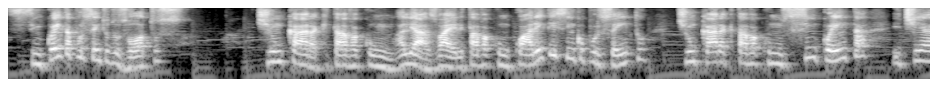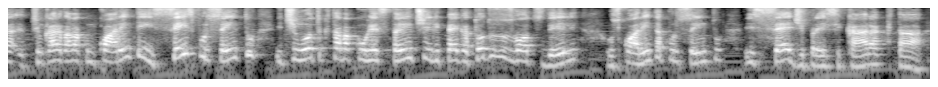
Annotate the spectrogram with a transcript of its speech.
50% dos votos tinha um cara que tava com, aliás, vai, ele tava com 45%, tinha um cara que tava com 50 e tinha, tinha um cara que tava com 46% e tinha outro que tava com o restante, ele pega todos os votos dele, os 40% e cede para esse cara que tá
